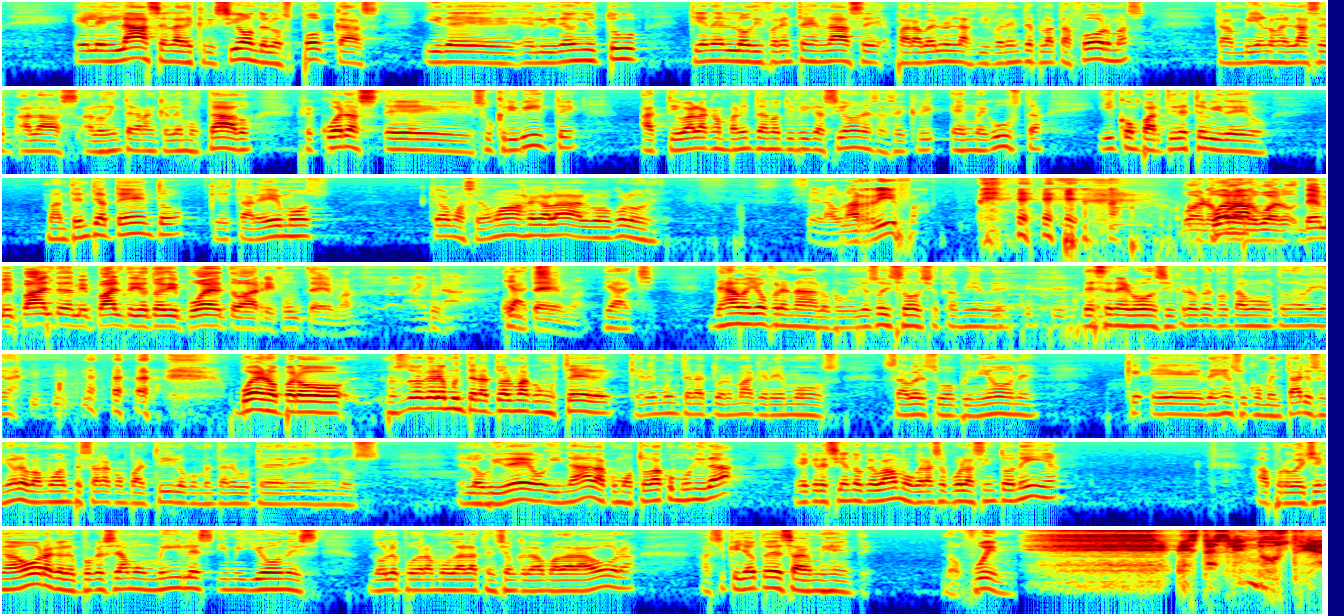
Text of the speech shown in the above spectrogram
El enlace en la descripción de los podcasts y del el video en YouTube tienen los diferentes enlaces para verlo en las diferentes plataformas. También los enlaces a, las, a los Instagram que le hemos dado. Recuerda eh, suscribirte, activar la campanita de notificaciones, hacer clic en me gusta y compartir este video. Mantente atento que estaremos. ¿Qué vamos a hacer? ¿Vamos a regalar algo, Colores? Será una rifa. Bueno, Bueno. bueno, bueno. De mi parte, de mi parte, yo estoy dispuesto a rifar un tema. Ahí está. Un tema. diach. Déjame yo frenarlo porque yo soy socio también de, de ese negocio y creo que no estamos todavía. bueno, pero nosotros queremos interactuar más con ustedes, queremos interactuar más, queremos saber sus opiniones. Que, eh, dejen sus comentarios, señores. Vamos a empezar a compartir los comentarios que ustedes dejen en los, los videos. Y nada, como toda comunidad, es creciendo que vamos. Gracias por la sintonía. Aprovechen ahora que después que seamos miles y millones no le podremos dar la atención que le vamos a dar ahora. Así que ya ustedes saben, mi gente, nos fuimos. Esta es la industria.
